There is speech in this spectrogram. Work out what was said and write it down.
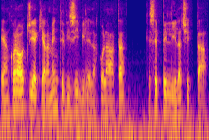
e ancora oggi è chiaramente visibile la colata che seppellì la città.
